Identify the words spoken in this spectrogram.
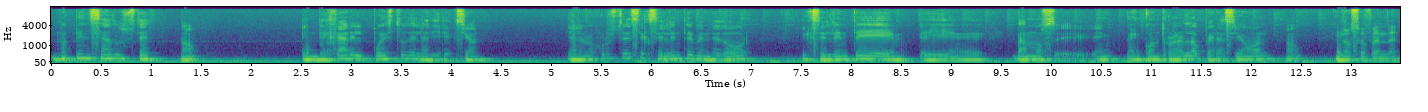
¿no ha pensado usted, no? En dejar el puesto de la dirección. Y a lo mejor usted es excelente vendedor, excelente, eh, vamos, eh, en, en controlar la operación, ¿no? ¿No se ofenden?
